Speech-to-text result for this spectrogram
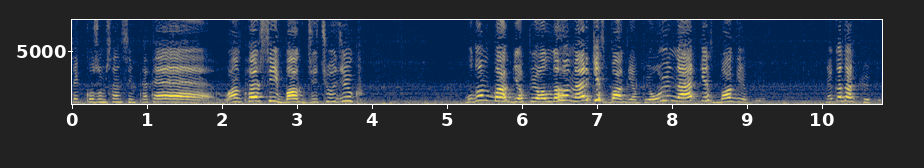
Tek kozum sensin Pepe. Van Persie bugcı çocuk. Bu da mı bug yapıyor Allah'ım herkes bug yapıyor. Oyunda herkes bug yapıyor. Ne kadar kötü.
